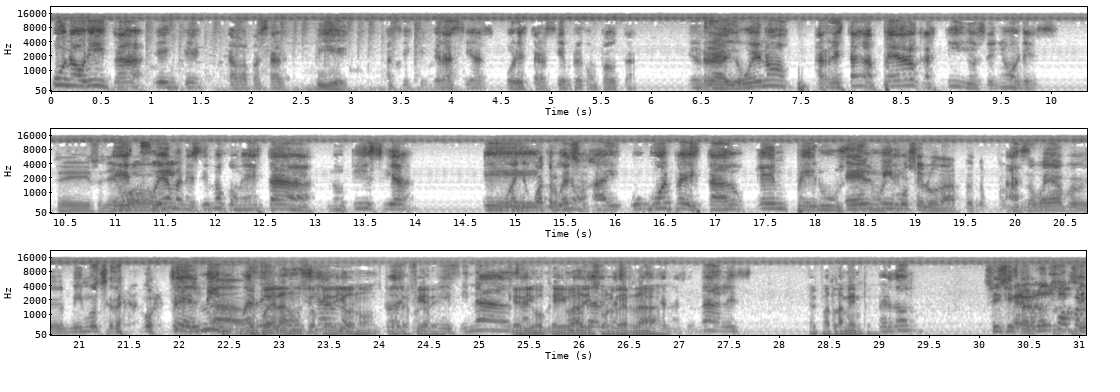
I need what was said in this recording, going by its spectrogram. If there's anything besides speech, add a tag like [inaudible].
una horita en que la va a pasar bien. Así es que gracias por estar siempre con Pauta en radio. Bueno, arrestan a Pedro Castillo, señores. Sí, se llegó. Eh, hoy amanecimos con esta noticia un año, cuatro bueno, meses. Hay un golpe de Estado en Perú. Él mismo se lo da, pero no, vaya, él mismo se da el golpe. Sí, él mismo. Pues, Después del anuncio que dio, ¿no? Se refiere. que dijo que iba a disolver la, el Parlamento. Perdón. Sí, sí, pero,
